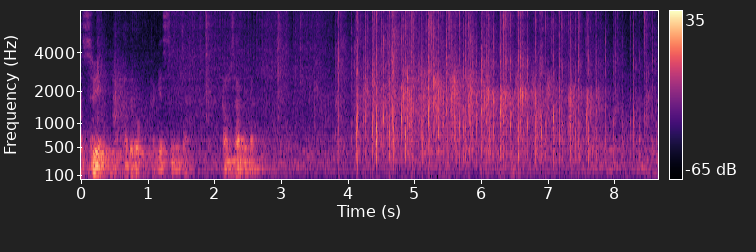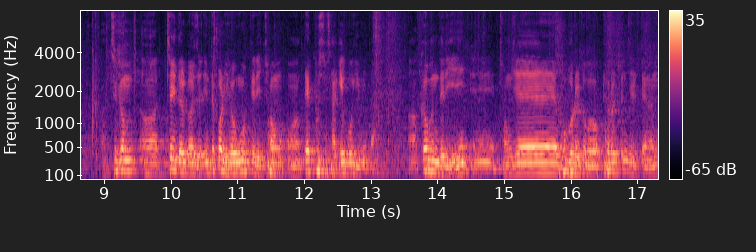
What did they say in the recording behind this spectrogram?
수행하도록 하겠습니다. 감사합니다. 지금 어, 저희들 그 인터폴 회원국들이 총 어, 194개국입니다. 어, 그분들이 에, 총재 후보를 두고 표를 던질 때는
